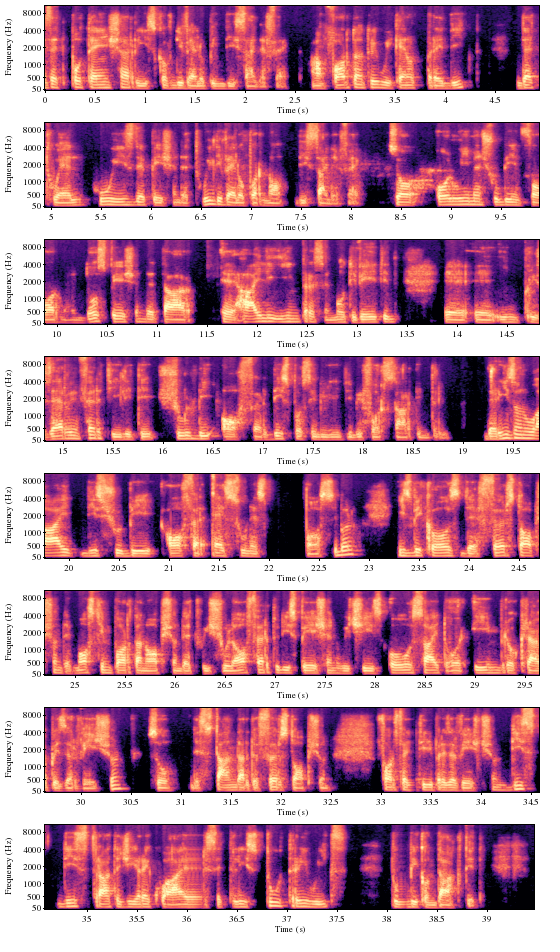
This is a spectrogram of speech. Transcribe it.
as a potential risk of developing this side effect. Unfortunately, we cannot predict that well who is the patient that will develop or not this side effect. So all women should be informed, and those patients that are uh, highly interested and motivated in preserving fertility should be offered this possibility before starting treatment. The reason why this should be offered as soon as possible is because the first option, the most important option that we should offer to this patient, which is oocyte or embryo cryopreservation, so the standard, the first option for fertility preservation, this, this strategy requires at least two, three weeks to be conducted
